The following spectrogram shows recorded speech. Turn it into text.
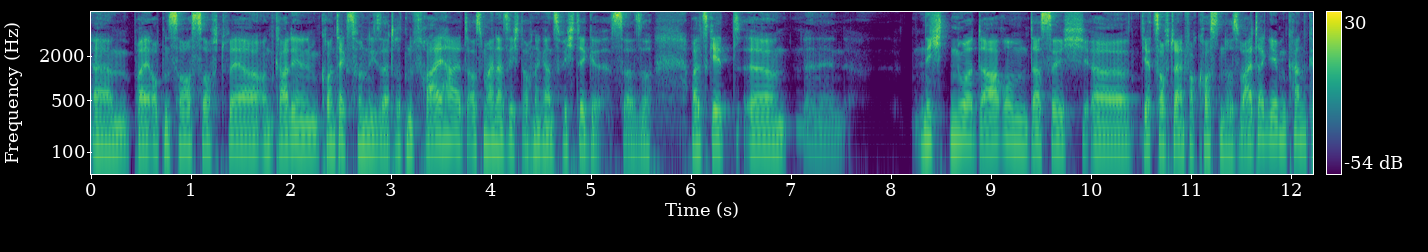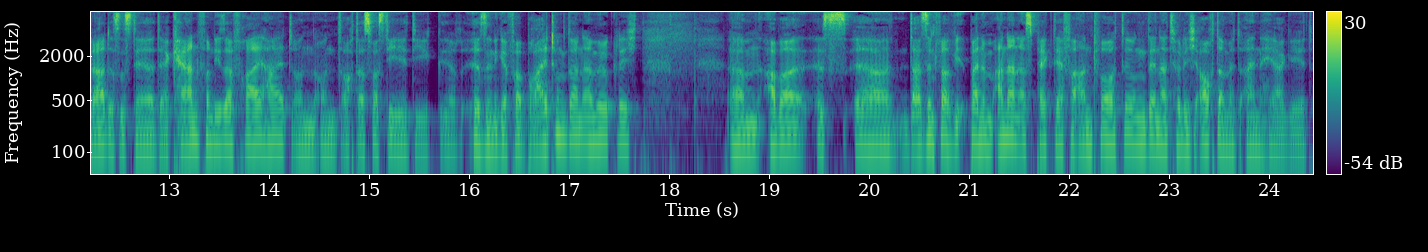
ähm, bei Open Source Software und gerade im Kontext von dieser dritten Freiheit aus meiner Sicht auch eine ganz wichtige ist. Also, weil es geht äh, nicht nur darum, dass ich äh, jetzt Software einfach kostenlos weitergeben kann. Klar, das ist der, der Kern von dieser Freiheit und, und auch das, was die, die irrsinnige Verbreitung dann ermöglicht. Ähm, aber es, äh, da sind wir bei einem anderen Aspekt der Verantwortung, der natürlich auch damit einhergeht,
